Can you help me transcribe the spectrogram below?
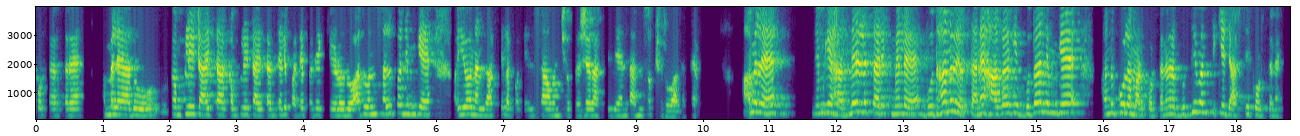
ಕೊಡ್ತಾ ಇರ್ತಾರೆ. ಆಮೇಲೆ ಅದು ಕಂಪ್ಲೀಟ್ ಆಯ್ತಾ ಕಂಪ್ಲೀಟ್ ಆಯ್ತಾ ಅಂತೇಳಿ ಪದೇ ಪದೇ ಕೇಳೋದು. ಅದು ಒಂದ್ ಸ್ವಲ್ಪ ನಿಮ್ಗೆ, ಅಯ್ಯೋ, ನನ್ಗೆ ಆಗ್ತಿಲ್ಲಪ್ಪ ಕೆಲಸ, ಒಂಚೂರು ಪ್ರೆಷರ್ ಆಗ್ತಿದೆ ಅಂತ ಅನ್ಸೋಕ್ ಶುರುವಾಗುತ್ತೆ. ಆಮೇಲೆ ನಿಮ್ಗೆ ಹದಿನೇಳನೇ ತಾರೀಕು ಮೇಲೆ ಬುಧನೂ ಇರ್ತಾನೆ, ಹಾಗಾಗಿ ಬುಧ ನಿಮ್ಗೆ ಅನುಕೂಲ ಮಾಡ್ಕೊಡ್ತಾನೆ. ಅಂದ್ರೆ ಬುದ್ಧಿವಂತಿಕೆ ಜಾಸ್ತಿ ಕೊಡ್ತಾನೆ.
